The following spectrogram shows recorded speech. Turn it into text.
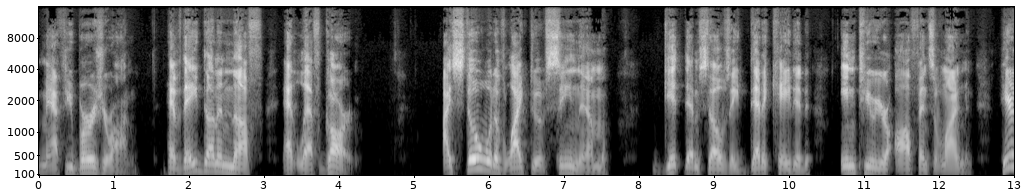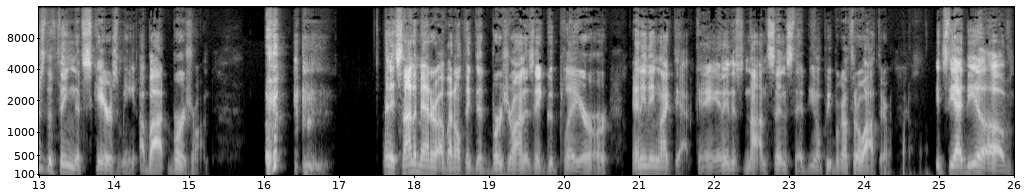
Matthew Bergeron. Have they done enough at left guard? I still would have liked to have seen them get themselves a dedicated interior offensive lineman. Here's the thing that scares me about Bergeron. and it's not a matter of I don't think that Bergeron is a good player or anything like that. Okay. Any of this nonsense that you know people are gonna throw out there. It's the idea of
